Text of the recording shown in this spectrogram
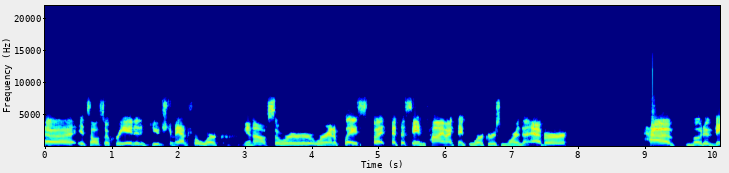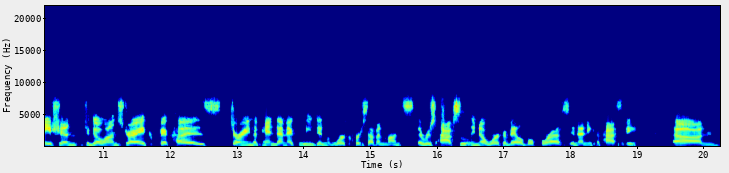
Uh, it's also created a huge demand for work, you know, so we're, we're in a place, but at the same time, I think workers more than ever have motivation to go on strike because during the pandemic, we didn't work for seven months. There was absolutely no work available for us in any capacity. Um,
